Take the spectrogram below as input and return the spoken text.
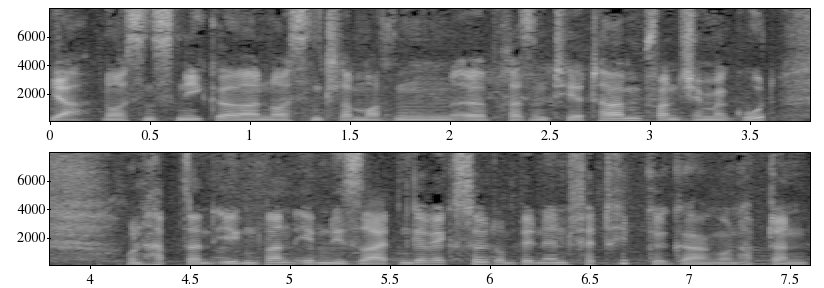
ja, neuesten Sneaker, neuesten Klamotten äh, präsentiert haben, fand ich immer gut und habe dann irgendwann eben die Seiten gewechselt und bin in den Vertrieb gegangen und habe dann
